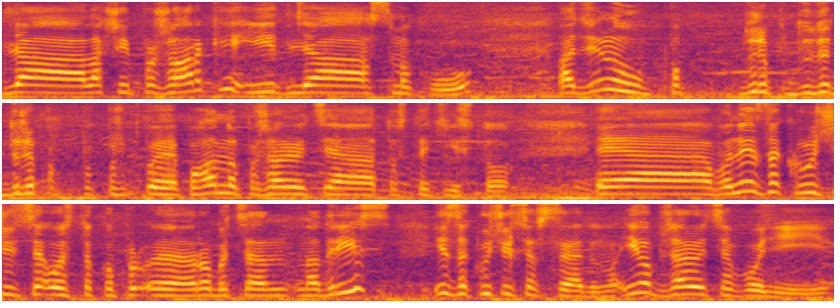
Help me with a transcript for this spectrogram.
для легшої прожарки і для смаку. Адже ну, дуже, дуже, дуже по- по- погано прожарюється товсте тісто. Е, вони закручуються, ось тако е, робиться надріз і закручуються всередину, і обжарюються в олії.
